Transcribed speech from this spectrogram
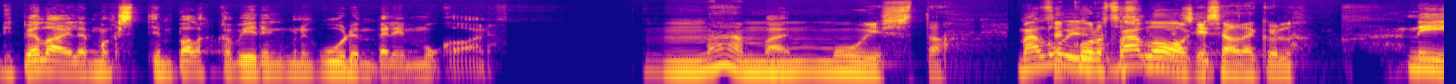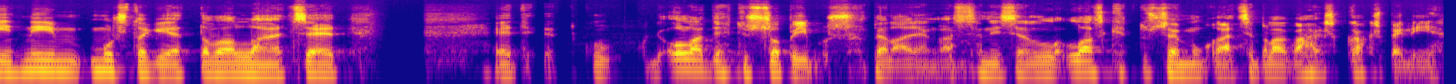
niin pelaajille maksettiin palkka 56 pelin mukaan. Mä en Vai- muista. Mä Se luin- mä luin loogiselta kyllä. Niin, niin mustakin, että tavallaan, että se, että, että kun ollaan tehty sopimus pelaajan kanssa, niin se on laskettu sen mukaan, että se pelaa 82 peliä.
